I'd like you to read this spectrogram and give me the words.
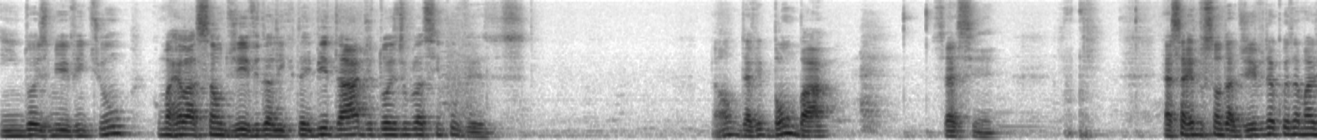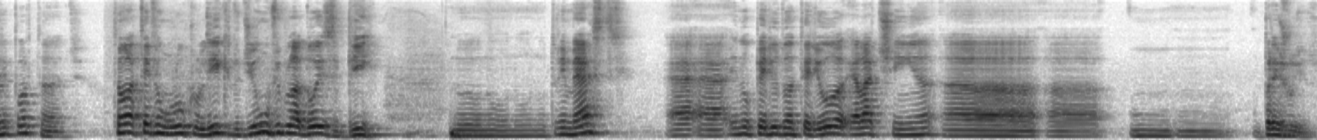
em 2021 uma relação dívida líquida EBITDA de 2,5 vezes. Então, deve bombar CSN. Essa redução da dívida é a coisa mais importante. Então, ela teve um lucro líquido de 1,2 bi no, no, no, no trimestre, é, é, e no período anterior ela tinha ah, ah, um, um, prejuízo.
